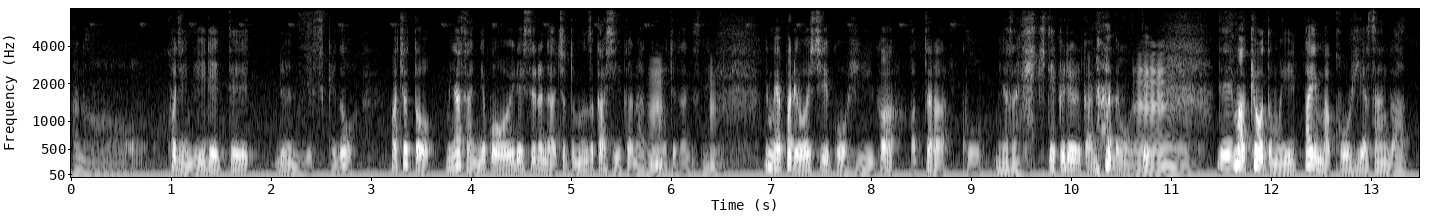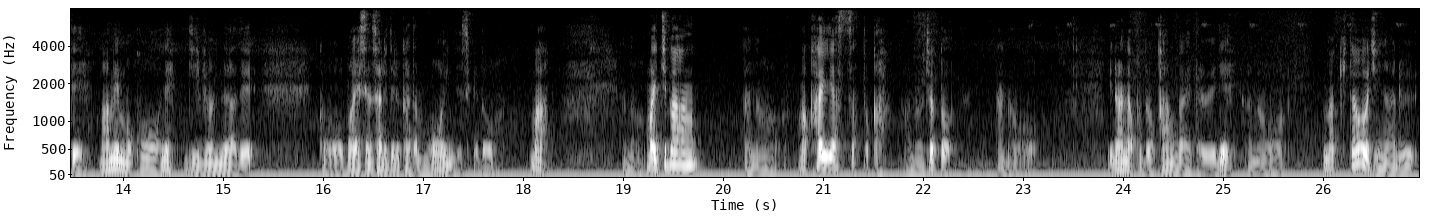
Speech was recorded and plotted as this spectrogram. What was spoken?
あの個人で入れてるんですけど、まあ、ちょっと皆さんにねこうお入れするのはちょっと難しいかなと思ってたんですね、うんでもやっぱり美味しいコーヒーがあったらこう皆さんに来てくれるかなと思って、うん。でまあ、京都もいっぱいまあコーヒー屋さんがあって豆もこうね自分らでこう焙煎されてる方も多いんですけど、まああのまあ、一番あの、まあ、買いやすさとかあのちょっとあのいろんなことを考えた上であの今北大路にある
